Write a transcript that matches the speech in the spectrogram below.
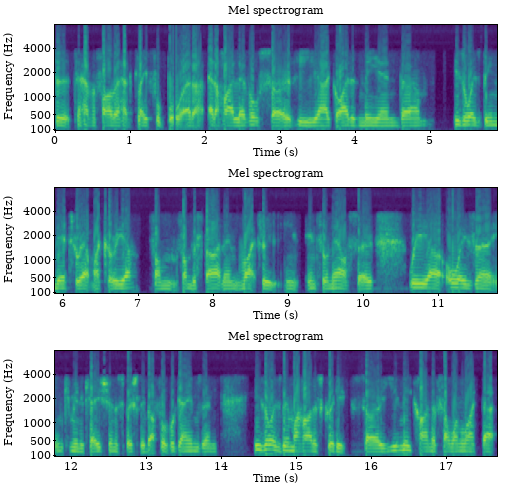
to, to have a father that had played football at a at a high level, so he uh, guided me, and um, he's always been there throughout my career from from the start and right through in, until now. So we are always uh, in communication, especially about football games, and he's always been my hardest critic. So you need kind of someone like that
